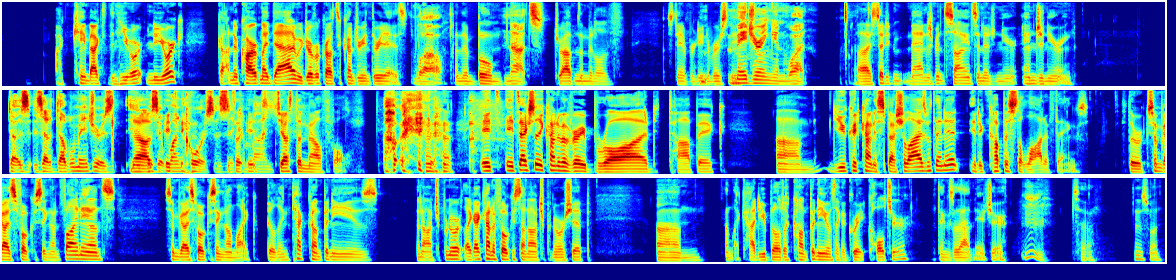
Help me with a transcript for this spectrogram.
I came back to the New York, New York, got in a car with my dad, and we drove across the country in three days. Wow. And then boom, Nuts. dropped in the middle of Stanford University. Majoring in what? Uh, I studied management science and engineer engineering. Does is that a double major? Or is No, was it one course? Is it a- combined? it's just a mouthful. it's it's actually kind of a very broad topic. Um, you could kind of specialize within it. It encompassed a lot of things. There were some guys focusing on finance, some guys focusing on like building tech companies, an entrepreneur. Like I kind of focused on entrepreneurship, um, and like how do you build a company with like a great culture, things of that nature. Mm, So it was fun.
